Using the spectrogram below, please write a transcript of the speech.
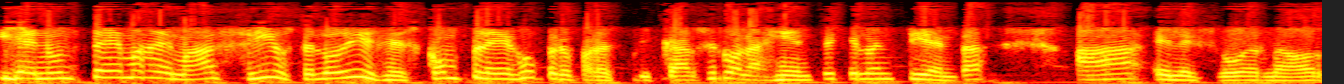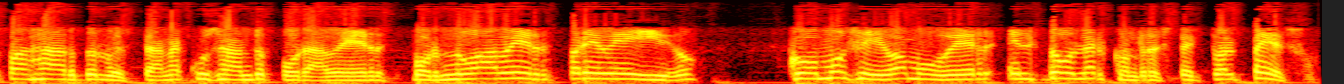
y en un tema además, sí, usted lo dice, es complejo, pero para explicárselo a la gente que lo entienda, a el exgobernador Fajardo lo están acusando por haber, por no haber preveído cómo se iba a mover el dólar con respecto al peso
